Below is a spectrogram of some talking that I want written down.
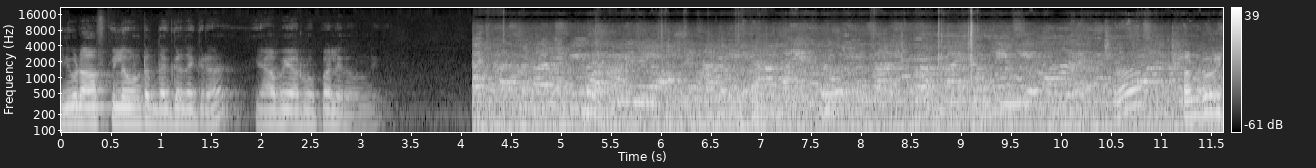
ఇది కూడా హాఫ్ కిలో ఉంటుంది దగ్గర దగ్గర యాభై ఆరు రూపాయలు ఏదో ఉంది. తందూరి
